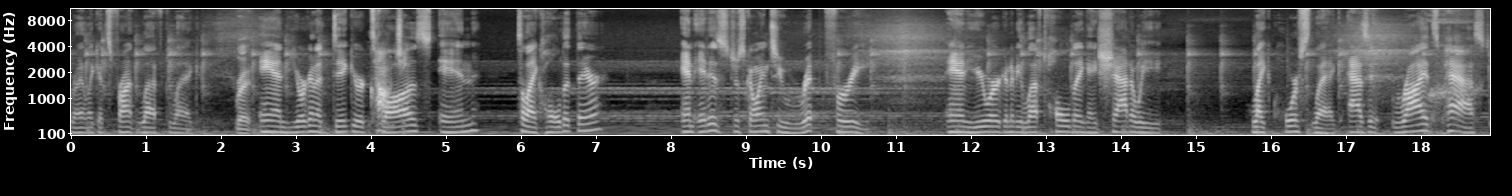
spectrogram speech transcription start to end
right? Like its front left leg Right. and you're gonna dig your Hachi. claws in to like hold it there and it is just going to rip free and you are going to be left holding a shadowy like horse leg as it rides past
